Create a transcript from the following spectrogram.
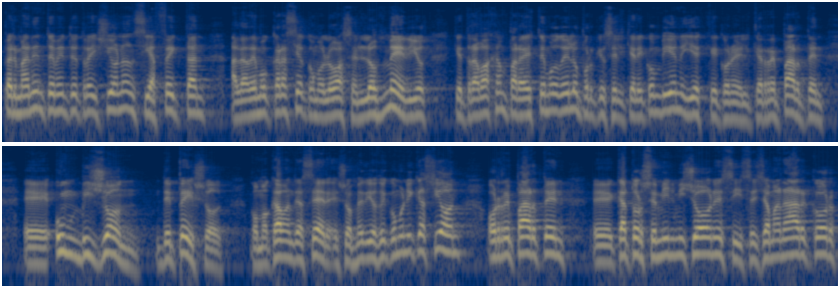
permanentemente traicionan si afectan a la democracia como lo hacen los medios que trabajan para este modelo porque es el que le conviene y es que con el que reparten eh, un billón de pesos como acaban de hacer esos medios de comunicación, o reparten 14 eh, mil millones si se llaman Arcor,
